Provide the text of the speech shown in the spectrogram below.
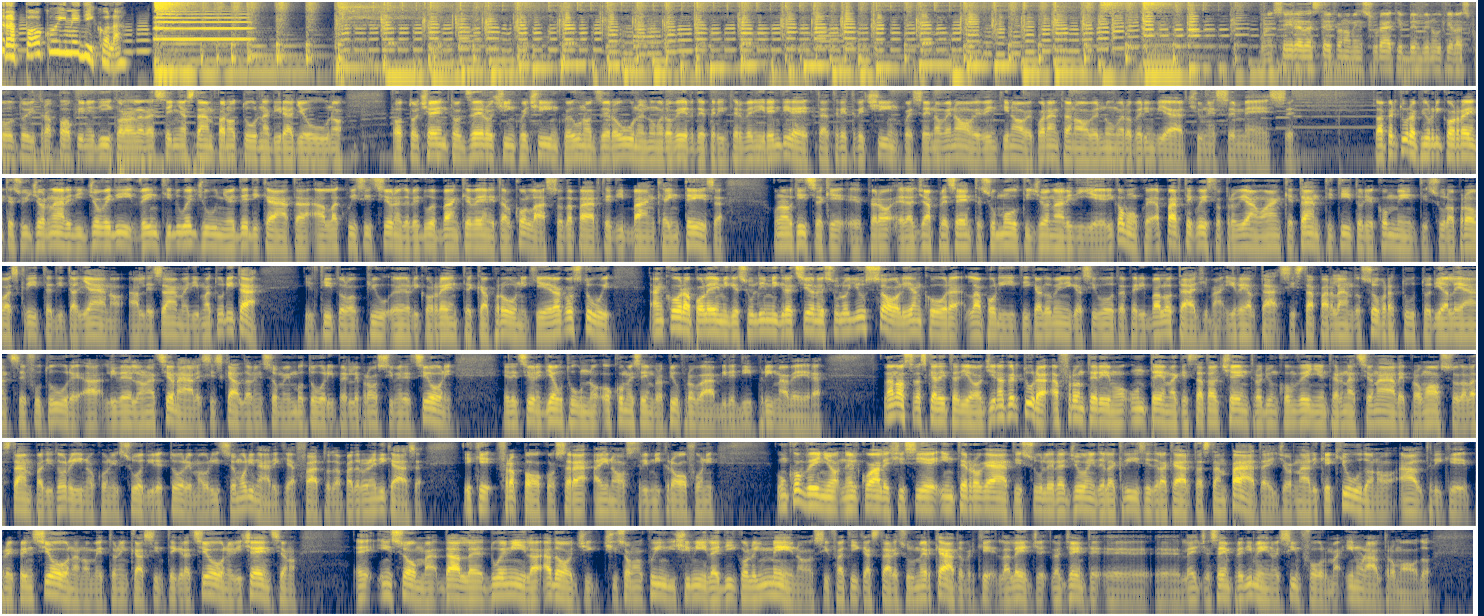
tra poco in edicola. Buonasera da Stefano Mensurati e benvenuti all'ascolto di Tra poco in edicola, la rassegna stampa notturna di Radio 1. 800 055 101 il numero verde per intervenire in diretta, 335 699 29 49 il numero per inviarci un sms. L'apertura più ricorrente sui giornali di giovedì 22 giugno è dedicata all'acquisizione delle due banche venete al collasso da parte di Banca Intesa una notizia che eh, però era già presente su molti giornali di ieri. Comunque, a parte questo, troviamo anche tanti titoli e commenti sulla prova scritta di italiano all'esame di maturità. Il titolo più eh, ricorrente Caproni, chi era costui? Ancora polemiche sull'immigrazione e sullo Jussoli, ancora la politica. Domenica si vota per i ballottaggi, ma in realtà si sta parlando soprattutto di alleanze future a livello nazionale. Si scaldano insomma i motori per le prossime elezioni elezioni di autunno o come sembra più probabile di primavera. La nostra scaletta di oggi. In apertura affronteremo un tema che è stato al centro di un convegno internazionale promosso dalla stampa di Torino con il suo direttore Maurizio Molinari che ha fatto da padrone di casa e che fra poco sarà ai nostri microfoni. Un convegno nel quale ci si è interrogati sulle ragioni della crisi della carta stampata, i giornali che chiudono, altri che prepensionano, mettono in cassa integrazione, licenziano eh, insomma, dal 2000 ad oggi ci sono 15.000 edicole in meno, si fatica a stare sul mercato perché la, legge, la gente eh, eh, legge sempre di meno e si informa in un altro modo.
